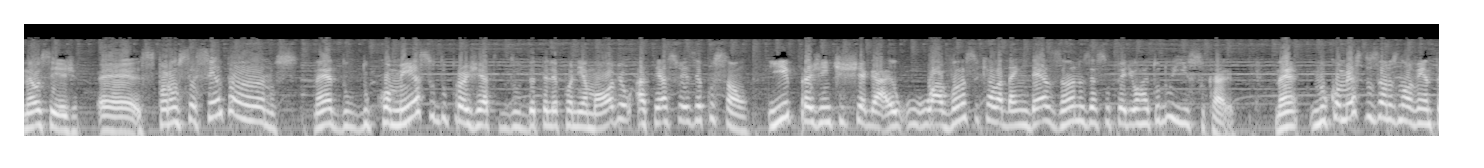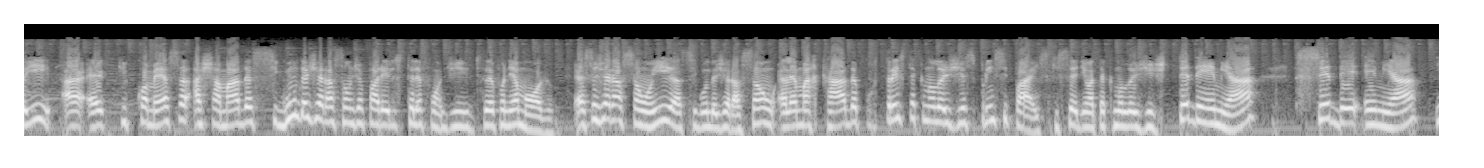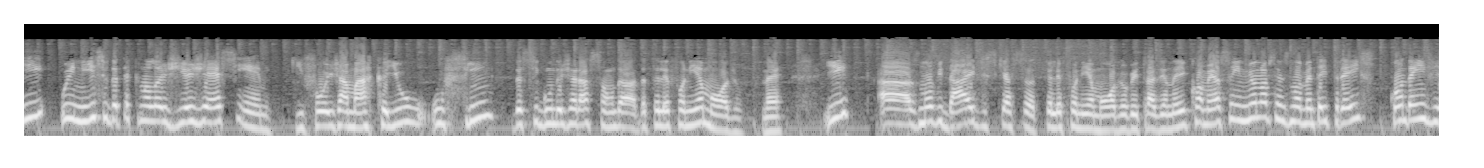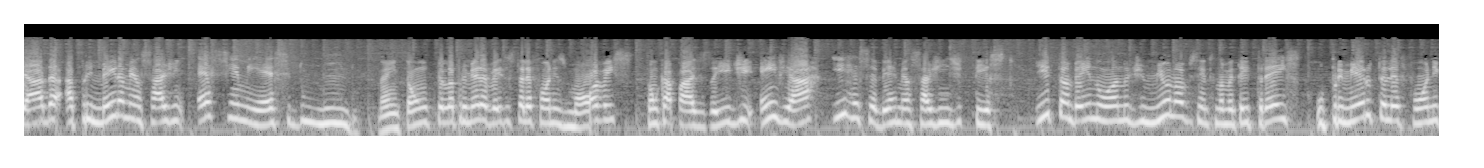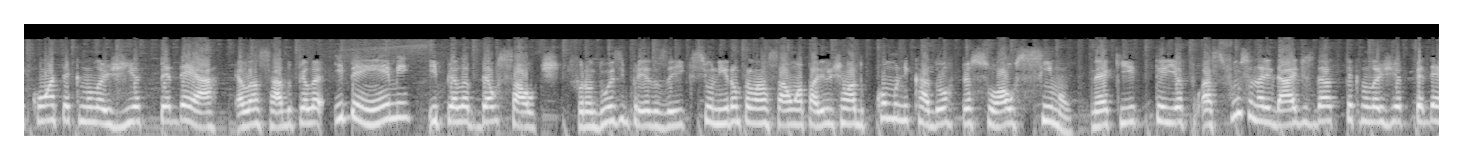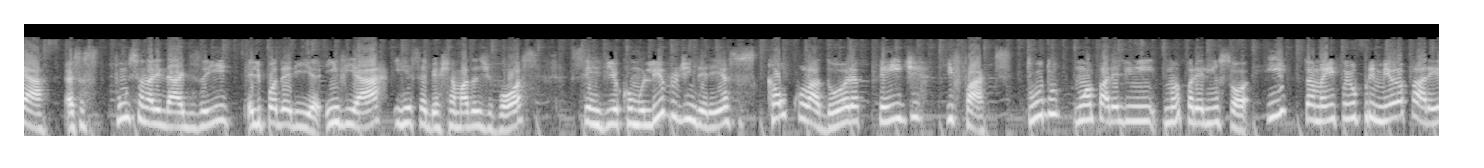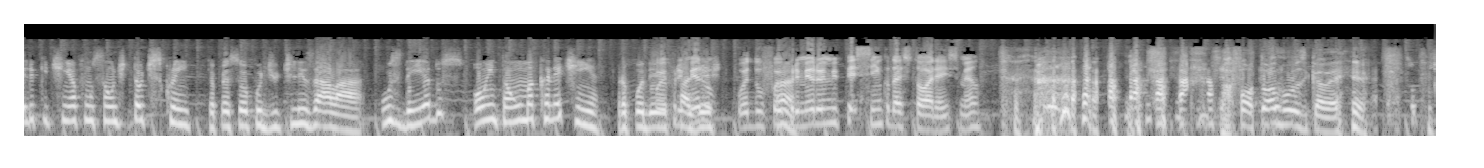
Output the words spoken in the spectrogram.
Né? Ou seja, é, foram 60 anos né, do, do começo do projeto do- da telefonia móvel até a sua execução. E pra gente chegar, o, o avanço que ela dá em 10 anos é superior a tudo isso, cara. Né? No começo dos anos 90 aí, a- é que começa a chamada segunda geração de aparelhos telefone, de, de telefonia móvel. Essa geração aí, a segunda geração, ela é marcada por três tecnologias principais, que seriam a tecnologia de TDMA, CDMA e o início da tecnologia GSM, que foi já marca o, o fim da segunda geração da, da telefonia móvel, né? E as novidades que essa telefonia móvel veio trazendo aí começam em 1993, quando é enviada a primeira mensagem SMS do mundo, né? Então, pela primeira vez, os telefones móveis são capazes aí de enviar e receber mensagens de texto. E também no ano de 1993, o primeiro telefone com a tecnologia PDA é lançado pela IBM e pela Belsalt. Foram duas empresas aí que se uniram para lançar um aparelho chamado comunicador pessoal Simon, né, que teria as funcionalidades da tecnologia PDA. Essas funcionalidades aí, ele poderia enviar e receber chamadas de voz, servia como livro de endereços, calculadora, pager e fax. Tudo num aparelhinho, num aparelhinho só. E também foi o primeiro aparelho que tinha a função de touchscreen, que a pessoa podia utilizar lá os dedos ou então uma canetinha para poder Foi o primeiro, fazer. o Edu foi Ah. o primeiro MP5 da história, é isso mesmo? Só faltou a música, velho.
